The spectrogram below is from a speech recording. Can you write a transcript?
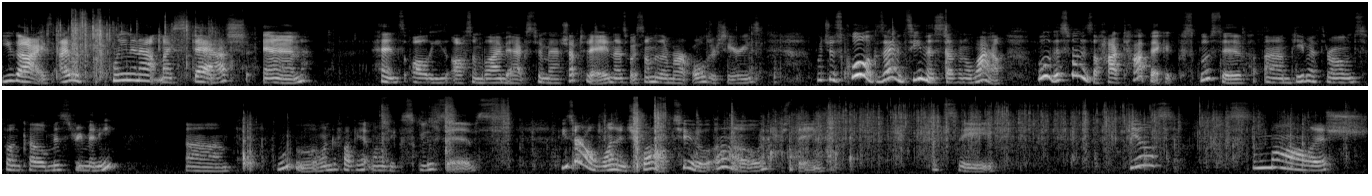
You guys, I was cleaning out my stash and hence all these awesome blind bags to mash up today. And that's why some of them are older series, which is cool because I haven't seen this stuff in a while. Ooh, this one is a Hot Topic exclusive um, Game of Thrones Funko Mystery Mini. Um, ooh, I wonder if I'll get one of the exclusives. These are all 1 and 12 too. Oh, interesting. Let's see. Feels smallish.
